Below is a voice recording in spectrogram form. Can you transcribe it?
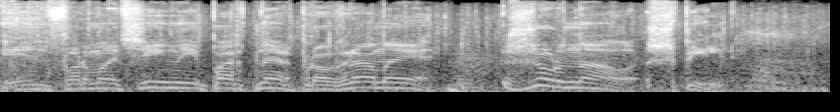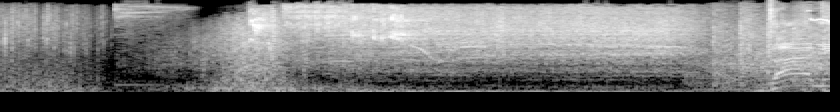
Інформаційний партнер програми Журнал Шпіль. Далі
